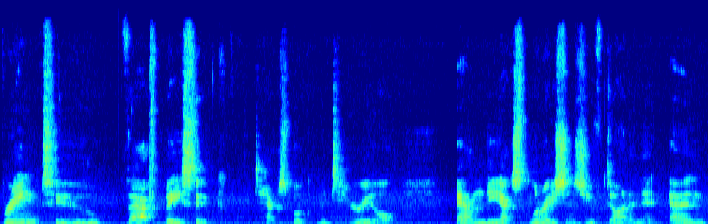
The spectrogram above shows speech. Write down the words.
bring to that basic textbook material and the explorations you've done in it and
